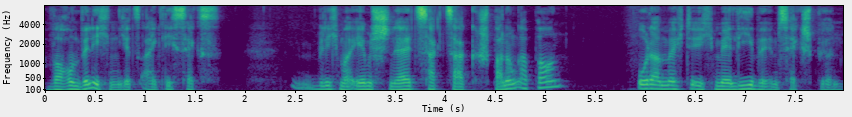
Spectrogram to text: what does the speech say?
warum will ich denn jetzt eigentlich Sex? Will ich mal eben schnell zack, zack Spannung abbauen? Oder möchte ich mehr Liebe im Sex spüren?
